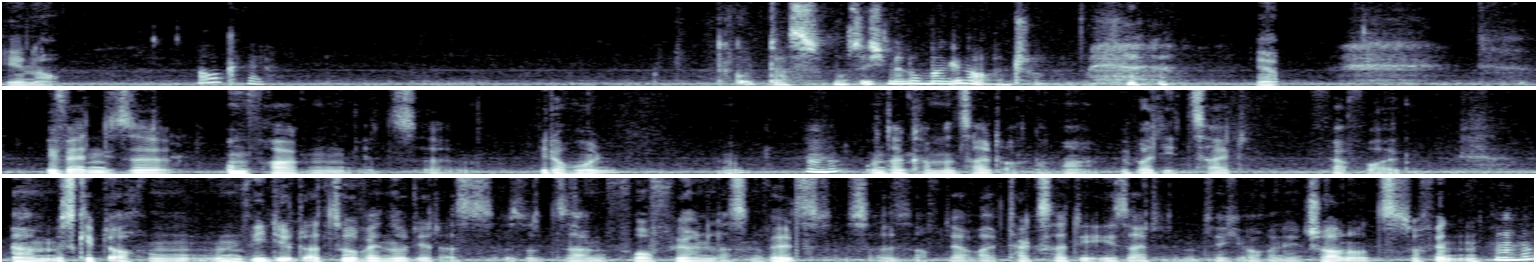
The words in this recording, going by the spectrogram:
Genau. Okay. Gut, das muss ich mir nochmal genau anschauen. Wir werden diese Umfragen jetzt äh, wiederholen. Ne? Mhm. Und dann kann man es halt auch nochmal über die Zeit verfolgen. Ähm, es gibt auch ein, ein, Video dazu, wenn du dir das sozusagen vorführen lassen willst. Das ist also auf der waldtaxa.de Seite natürlich auch in den Show Notes zu finden. Mhm.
